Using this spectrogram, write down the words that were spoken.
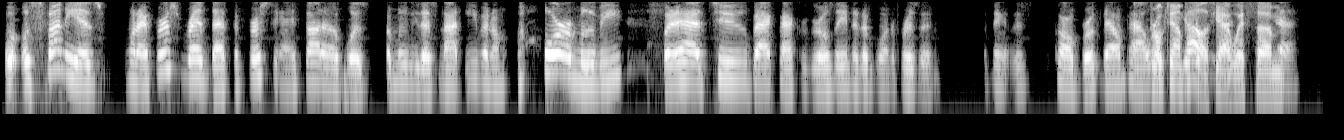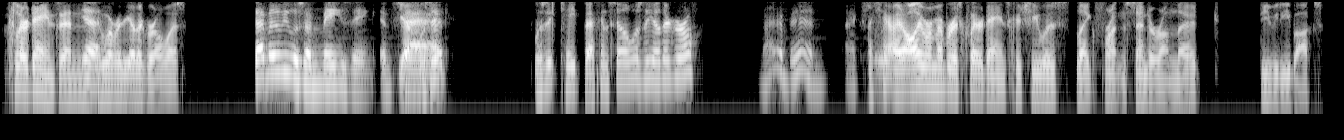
What was funny is when I first read that, the first thing I thought of was a movie that's not even a horror movie, but it had two backpacker girls. They ended up going to prison. I think it's called Broke Down Palace. Broke Down Palace, yeah, that? with um yeah. Claire Danes and Yeah. whoever the other girl was. That movie was amazing and Yeah, sad. was it? Was it Kate Beckinsale was the other girl? Might have been I actually. can't. All I remember is Claire Danes because she was like front and center on the DVD box.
